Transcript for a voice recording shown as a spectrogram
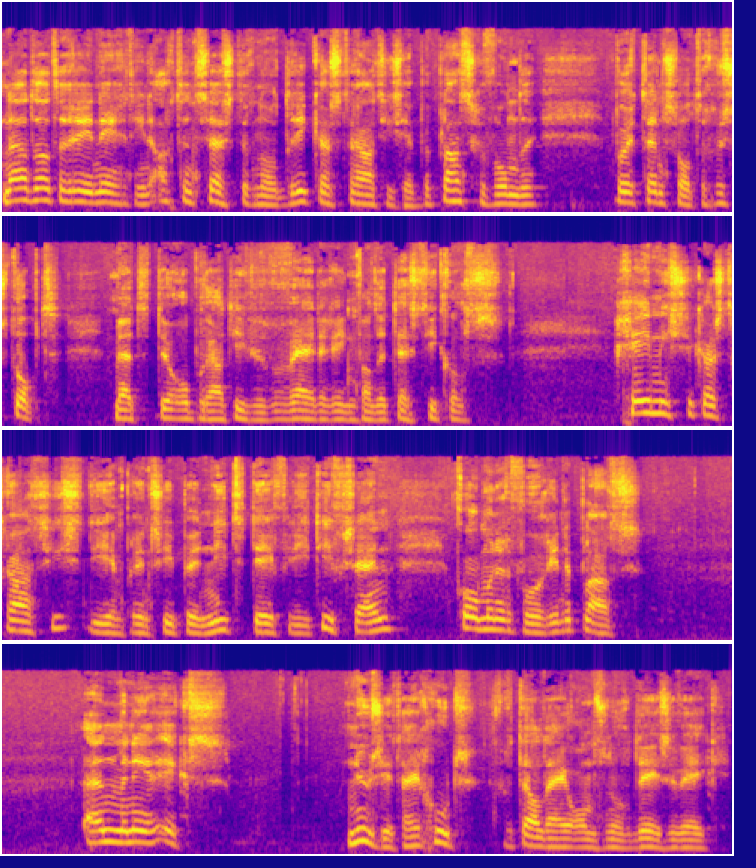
Nadat er in 1968 nog drie castraties hebben plaatsgevonden... wordt tenslotte gestopt met de operatieve verwijdering van de testikels. Chemische castraties, die in principe niet definitief zijn... komen ervoor in de plaats. En meneer X. Nu zit hij goed, vertelde hij ons nog deze week.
